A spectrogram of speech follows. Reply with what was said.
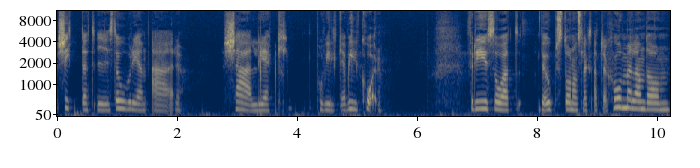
kittet i historien är kärlek på vilka villkor. För det är ju så att det uppstår någon slags attraktion mellan dem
